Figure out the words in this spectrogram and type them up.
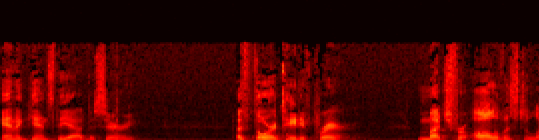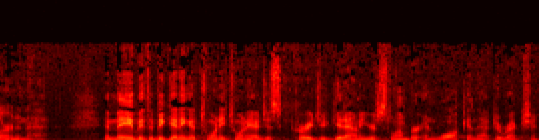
and against the adversary. Authoritative prayer much for all of us to learn in that. And maybe at the beginning of 2020, I just encourage you to get out of your slumber and walk in that direction.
